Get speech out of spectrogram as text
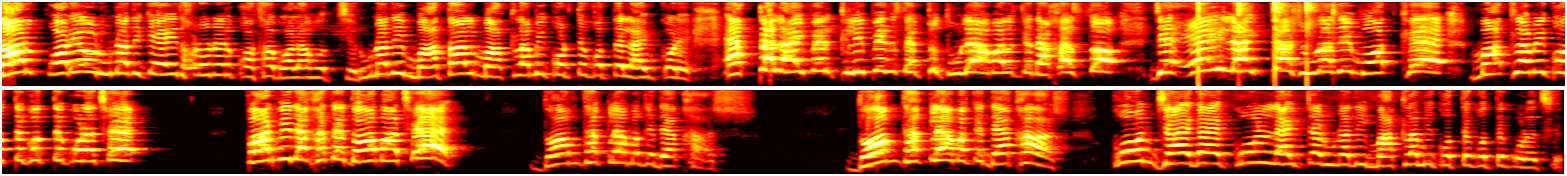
তারপরেও রুনাদিকে এই ধরনের কথা বলা হচ্ছে। রুনাদি মাতাল মাতলামি করতে করতে লাইভ করে। একটা লাইভের ক্লিপিংস একটু তুলে আমাকে দেখাস তো যে এই লাইভটা রুনাদি মদ খেয়ে মাতলামি করতে করতে করেছে। পারবি দেখাতে? দম আছে? দম থাকলে আমাকে দেখাস। দম থাকলে আমাকে দেখাস। কোন জায়গায় কোন লাইভটা রুনাদি মাতলামি করতে করতে করেছে?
